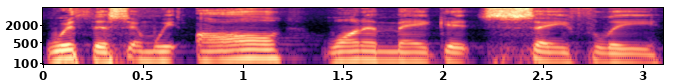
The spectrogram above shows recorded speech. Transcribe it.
with this, and we all want to make it safely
